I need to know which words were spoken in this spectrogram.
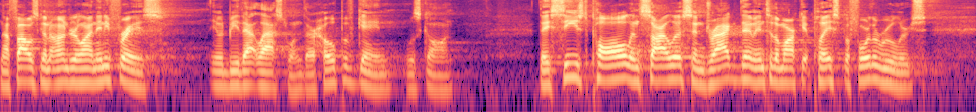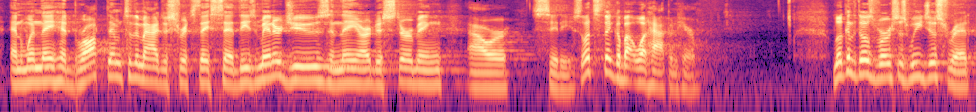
Now, if I was going to underline any phrase, it would be that last one. Their hope of gain was gone. They seized Paul and Silas and dragged them into the marketplace before the rulers. And when they had brought them to the magistrates, they said, These men are Jews and they are disturbing our city. So let's think about what happened here. Looking at those verses we just read,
